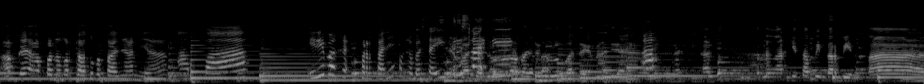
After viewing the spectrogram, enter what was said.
Oke apa nomor satu pertanyaannya? Apa ini pakai pertanyaan pakai bahasa Ya, Inggris baca lagi dulu baca dulu bahasa Inggrisnya. Ah. Kan pendengar kita pintar-pintar.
